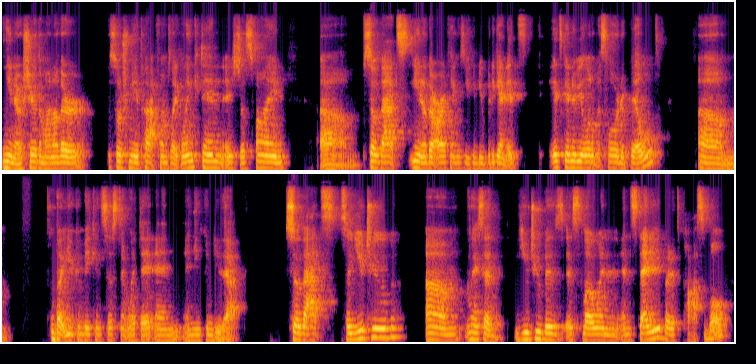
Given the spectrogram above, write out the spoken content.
you know, share them on other social media platforms like LinkedIn is just fine. Um, so that's, you know, there are things you can do, but again, it's it's going to be a little bit slower to build, um, but you can be consistent with it and and you can do that. So that's so YouTube. Um, like I said, YouTube is is slow and, and steady, but it's possible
